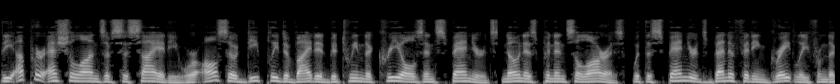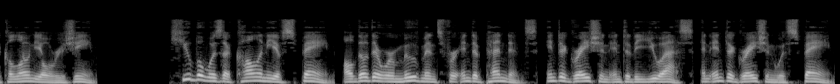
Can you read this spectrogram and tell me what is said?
The upper echelons of society were also deeply divided between the Creoles and Spaniards known as peninsulares, with the Spaniards benefiting greatly from the colonial regime. Cuba was a colony of Spain, although there were movements for independence, integration into the U.S., and integration with Spain.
